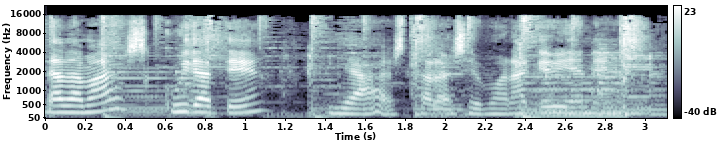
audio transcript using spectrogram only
Nada más, cuídate y hasta la semana que viene.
